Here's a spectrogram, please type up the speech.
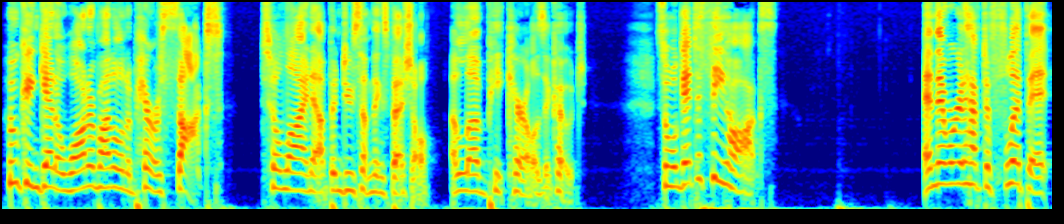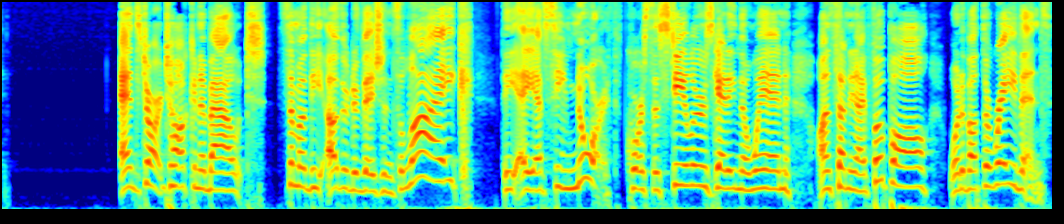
who can get a water bottle and a pair of socks to line up and do something special. I love Pete Carroll as a coach. So we'll get to Seahawks. And then we're going to have to flip it and start talking about some of the other divisions like the AFC North. Of course, the Steelers getting the win on Sunday Night Football. What about the Ravens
